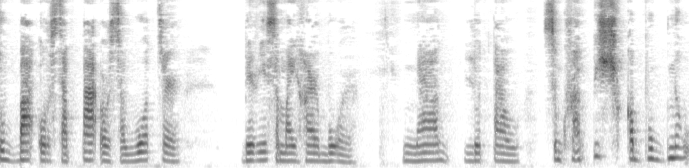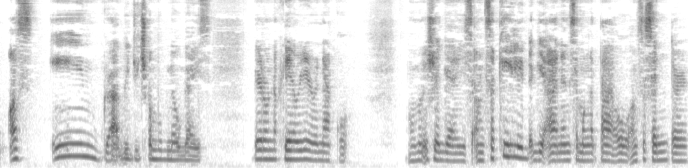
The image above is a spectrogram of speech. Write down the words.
suba or sa pa or sa water diri sa may harbor. Naglutaw. So grabe siya kabugnaw as in. Grabe siya kabugnaw guys. Pero na-carry rin ako. Ano siya guys. Ang sa kilid, agianan sa mga tao. Ang sa center,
